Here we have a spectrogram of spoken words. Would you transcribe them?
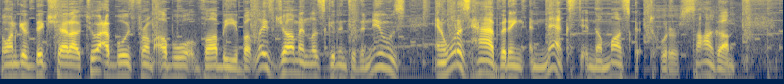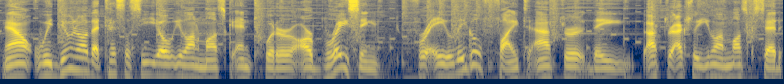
So I want to give a big shout out to Abud from Abu Dhabi. But ladies and gentlemen, let's get into the news and what is happening next in the Musk Twitter saga. Now, we do know that Tesla CEO Elon Musk and Twitter are bracing for a legal fight after they after actually Elon Musk said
